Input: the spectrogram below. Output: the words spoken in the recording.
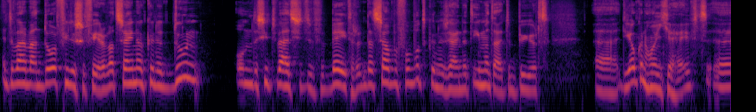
En toen waren we aan het doorfilosoferen. Wat zou je nou kunnen doen om de situatie te verbeteren? Dat zou bijvoorbeeld kunnen zijn dat iemand uit de buurt, eh, die ook een hondje heeft, eh,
